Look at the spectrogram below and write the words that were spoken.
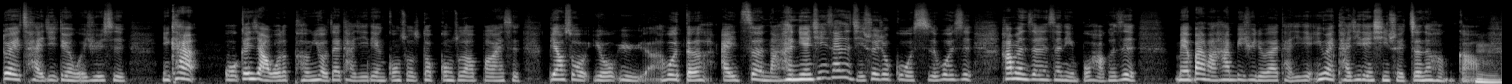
对采集点委屈是，你看。我跟你讲，我的朋友在台积电工作都工作到报案室，不要说忧郁啊，或者得癌症啊，很年轻三十几岁就过世，或者是他们真的身体不好，可是没有办法，他们必须留在台积电，因为台积电薪水真的很高。嗯。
